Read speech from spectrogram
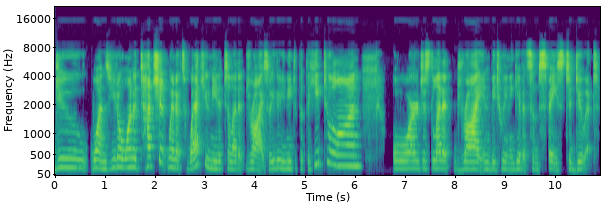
do ones. You don't want to touch it when it's wet. You need it to let it dry. So either you need to put the heat tool on or just let it dry in between and give it some space to do it.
